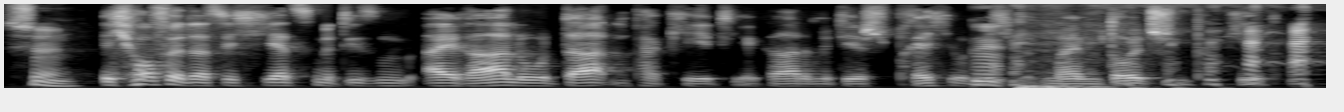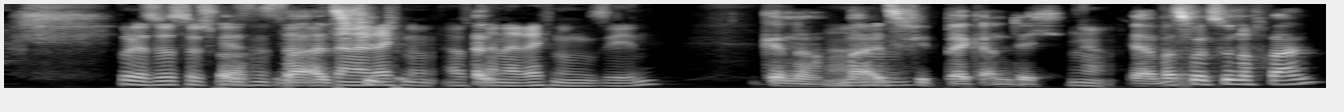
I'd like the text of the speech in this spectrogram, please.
Schön. Ich hoffe, dass ich jetzt mit diesem Airalo-Datenpaket hier gerade mit dir spreche und nicht mit meinem deutschen Paket. Gut, das wirst du spätestens ja, dann auf deiner, Rechnung, auf deiner Rechnung sehen. Genau, ähm, mal als Feedback an dich. Ja, ja was wolltest du noch fragen?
